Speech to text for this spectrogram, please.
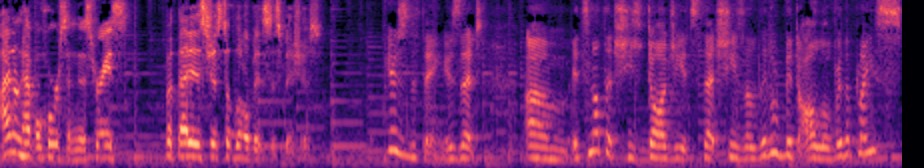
I don't have a horse in this race, but that is just a little bit suspicious. Here's the thing: is that um, it's not that she's dodgy; it's that she's a little bit all over the place.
